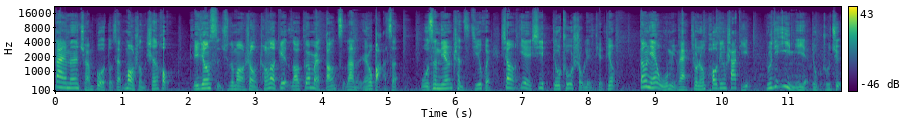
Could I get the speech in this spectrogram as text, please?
大爷们全部躲在茂盛的身后。已经死去的茂盛成了给老哥们挡子弹的人肉靶子。武村丁趁此机会向叶希丢出手里的铁钉，当年五米外就能抛钉杀敌，如今一米也丢不出去。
